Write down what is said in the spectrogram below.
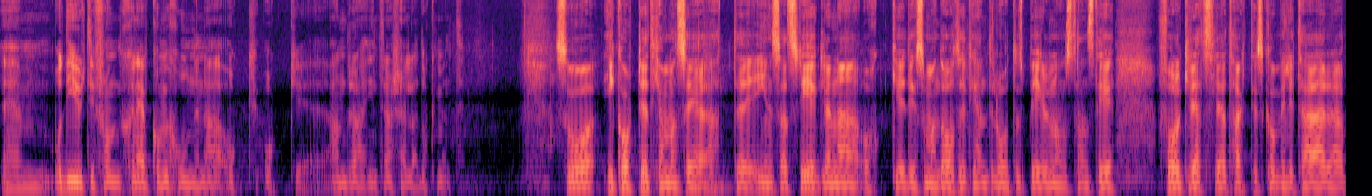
Ehm, och det är utifrån Genèvekonventionerna och, och eh, andra internationella dokument. Så i korthet kan man säga att eh, insatsreglerna och eh, det som mandatet egentligen återspeglar någonstans det är folkrättsliga, taktiska och militära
